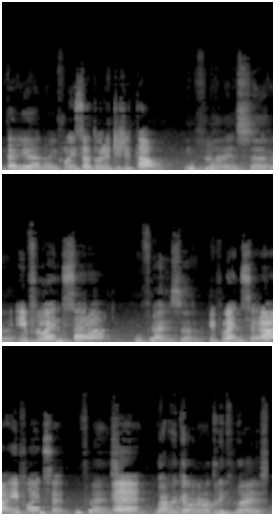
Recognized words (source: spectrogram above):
Italiano, influenciadora digital. Influencer. Influencer? Influencer. Influencer, ah, influencer. Influencer. É. Guarda che è un altro influencer.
